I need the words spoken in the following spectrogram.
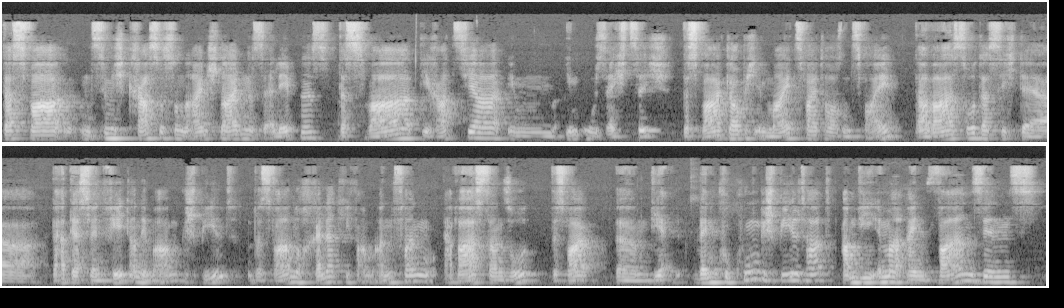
das war ein ziemlich krasses und einschneidendes Erlebnis. Das war die Razzia im, im U60. Das war, glaube ich, im Mai 2002. Da war es so, dass sich der, da hat der Sven Feth an dem Abend gespielt. Und das war noch relativ am Anfang. Da war es dann so, das war, ähm, die, wenn Cocoon gespielt hat, haben die immer ein Wahnsinns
